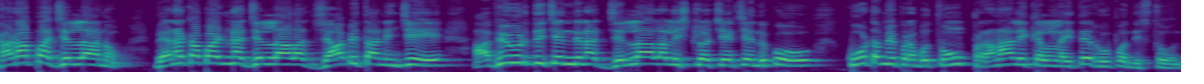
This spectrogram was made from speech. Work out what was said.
కడప జిల్లాను వెనకబడిన జిల్లాల జాబితా నుంచి అభివృద్ధి చెందిన జిల్లాల లిస్టులో చేర్చేందుకు కూటమి ప్రభుత్వం ప్రణాళికలను అయితే రూపొందిస్తూ ఉంది.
